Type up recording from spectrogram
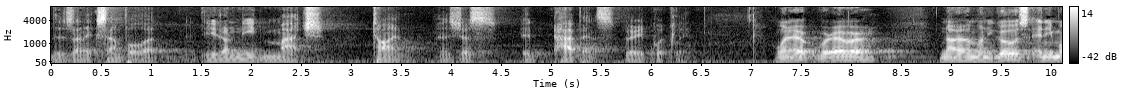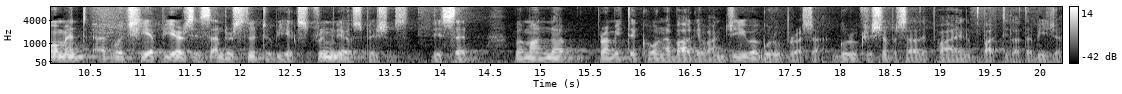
this is an example that you don't need much time. It's just it happens very quickly. Whenever, wherever Narada Muni goes, any moment at which he appears is understood to be extremely auspicious. Is said, Vamanda Pramite Kona Bhagavan Jiva Guru, Prasad, Guru Krishna Prasad Payal Bhakti Lata Bija.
